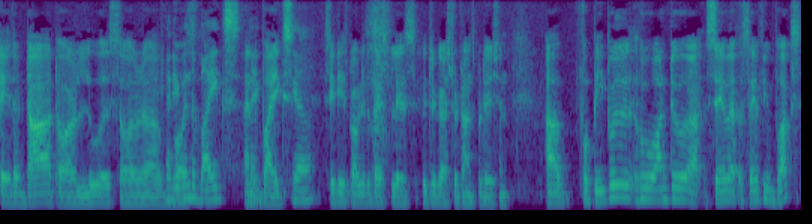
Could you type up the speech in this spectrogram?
either Dart or Luas or uh, and even the bikes and like, the bikes. Yeah, city is probably the best place with regards to transportation. Uh, for people who want to uh, save a, save a few bucks,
